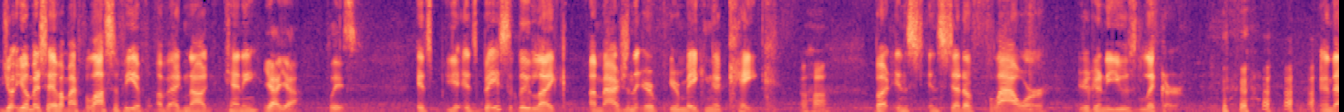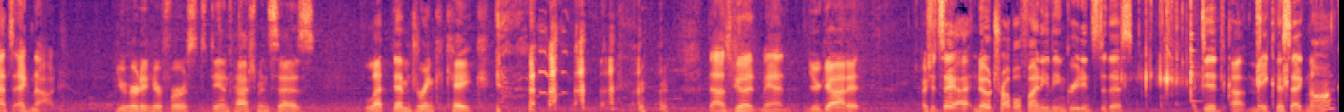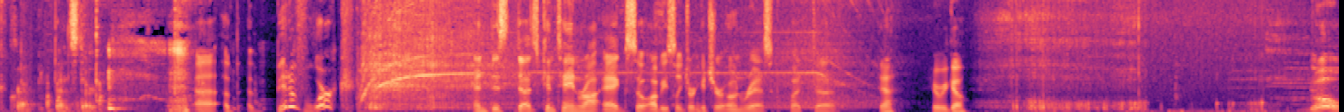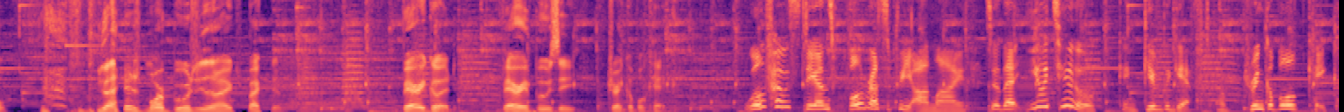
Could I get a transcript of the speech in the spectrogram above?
You, you want me to say about my philosophy of, of eggnog, Kenny? Yeah, yeah, please. It's it's basically like imagine that you're you're making a cake, Uh huh. but in, instead of flour, you're going to use liquor, and that's eggnog. You heard it here first. Dan Pashman says, let them drink cake. That was good, man. You got it. I should say, I, no trouble finding the ingredients to this. I did uh, make this eggnog. Crap, bad start. Uh, a, a bit of work. And this does contain raw eggs, so obviously drink at your own risk. But uh, yeah, here we go. Oh, that is more boozy than I expected. Very good, very boozy, drinkable cake. We'll post Dan's full recipe online so that you too can give the gift of drinkable cake.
